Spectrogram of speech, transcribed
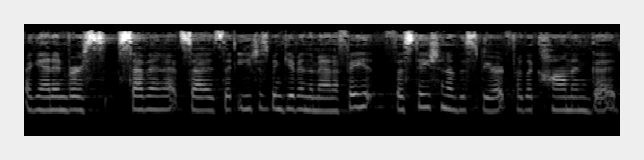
Again, in verse 7, it says that each has been given the manifestation of the Spirit for the common good.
